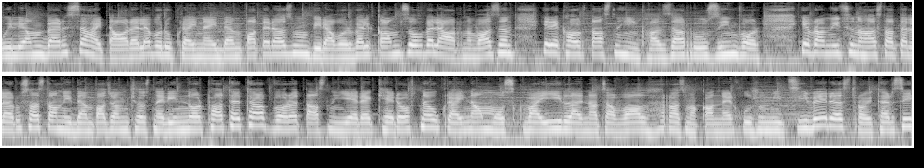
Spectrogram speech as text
Ուիլյամ Բերնսը հայտարարել է, որ Ուկրաինայի դեմ պատերազմում վիրավորվել կամ զոհվել է առնվազն 315000 ռուս զինվոր։ Եվրամիությունը հաստատել է Ռուսաստանի դեմ պատժամիջոցների նոր փաթեթը, որը 13-րդն է Ուկրաինան Մոսկվայի լայնածավալ ռազմական ներխուժումից ի վեր ըստ Reuters-ի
